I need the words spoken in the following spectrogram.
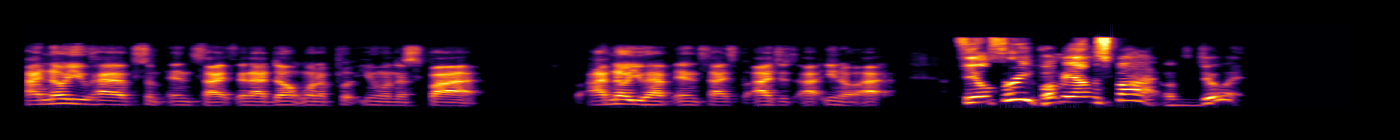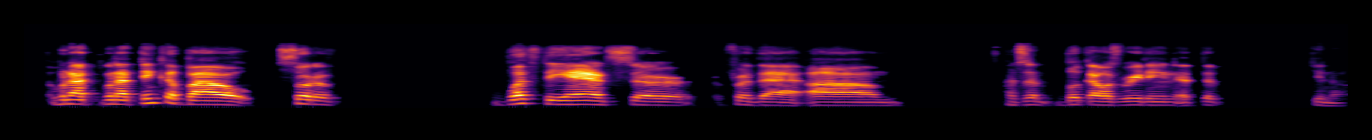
I know you have some insights and i don't want to put you on the spot. I know you have insights but i just I, you know i feel free put me on the spot. Let's do it. When i when i think about sort of what's the answer for that? Um, it's a book I was reading at the, you know,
